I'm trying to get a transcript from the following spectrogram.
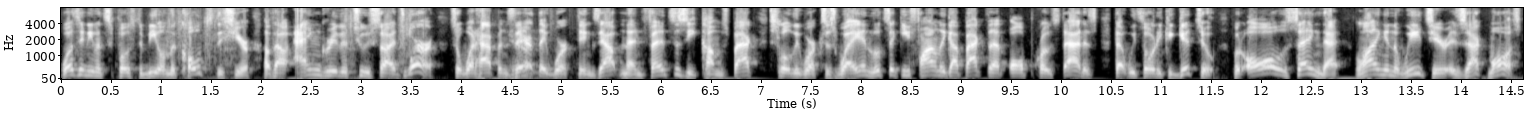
wasn't even supposed to be on the Colts this year. Of how angry the two sides were. So what happens yeah. there? They work things out, mend fences. He comes back, slowly works his way in. Looks like he finally got back to that all pro status that we thought he could get to. But all saying that, lying in the weeds here is Zach Moss.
